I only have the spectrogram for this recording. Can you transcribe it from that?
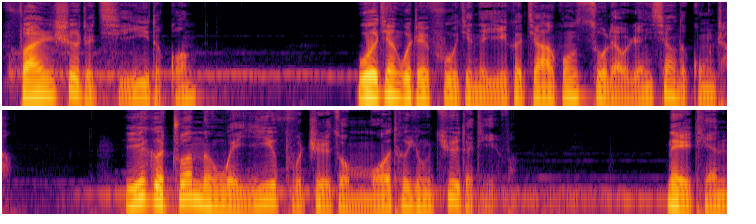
反射着奇异的光。我见过这附近的一个加工塑料人像的工厂。一个专门为衣服制作模特用具的地方。那天，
